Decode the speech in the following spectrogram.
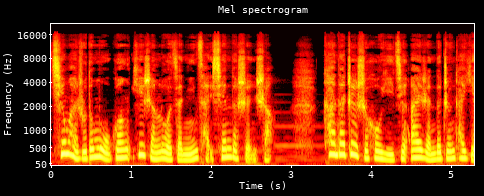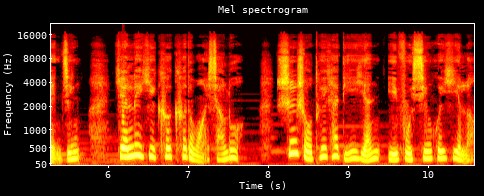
秦婉如的目光依然落在宁采仙的身上。看他这时候已经安然的睁开眼睛，眼泪一颗颗的往下落，伸手推开狄言，一副心灰意冷、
